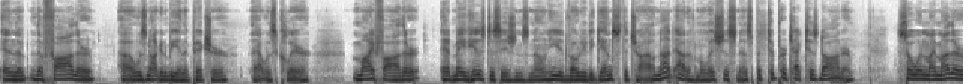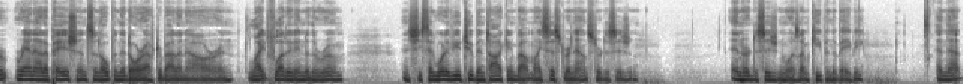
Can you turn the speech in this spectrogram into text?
And the, the father uh, was not going to be in the picture. That was clear. My father had made his decisions known. He had voted against the child, not out of maliciousness, but to protect his daughter. So when my mother ran out of patience and opened the door after about an hour and light flooded into the room, and she said, What have you two been talking about? My sister announced her decision. And her decision was, I'm keeping the baby. And that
